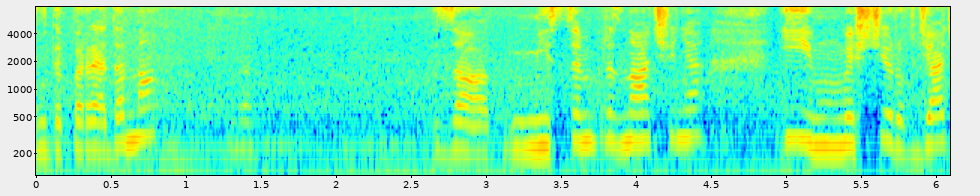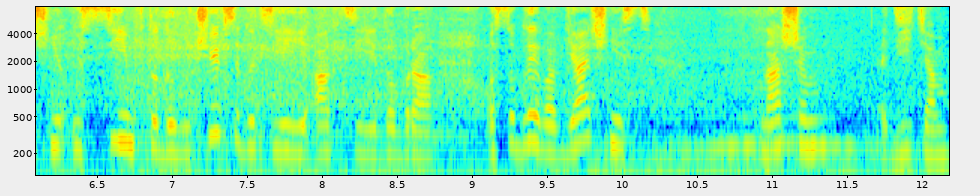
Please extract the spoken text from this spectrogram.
буде передана за місцем призначення. І ми щиро вдячні усім, хто долучився до цієї акції добра. Особлива вдячність нашим дітям,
